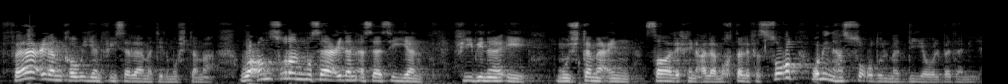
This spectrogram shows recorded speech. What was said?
فاعلا قويا في سلامة المجتمع وعنصرا مساعدا أساسيا في بناء مجتمع صالح على مختلف الصعد ومنها الصعد المادية والبدنية.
